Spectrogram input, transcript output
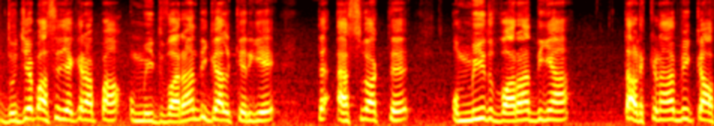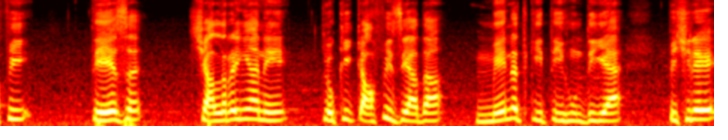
ਦੂਜੇ ਪਾਸੇ ਜੇਕਰ ਆਪਾਂ ਉਮੀਦਵਾਰਾਂ ਦੀ ਗੱਲ ਕਰੀਏ, ਤਾਂ ਇਸ ਵਕਤ ਉਮੀਦਵਾਰਾਂ ਦੀਆਂ ਧੜਕਣਾ ਵੀ ਕਾਫੀ ਤੇਜ਼ ਚੱਲ ਰਹੀਆਂ ਨੇ, ਕਿਉਂਕਿ ਕਾਫੀ ਜ਼ਿਆਦਾ ਮਿਹਨਤ ਕੀਤੀ ਹੁੰਦੀ ਹੈ। ਪਿਛਲੇ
